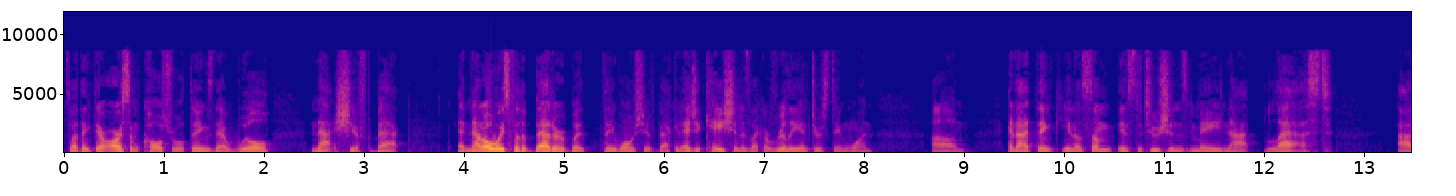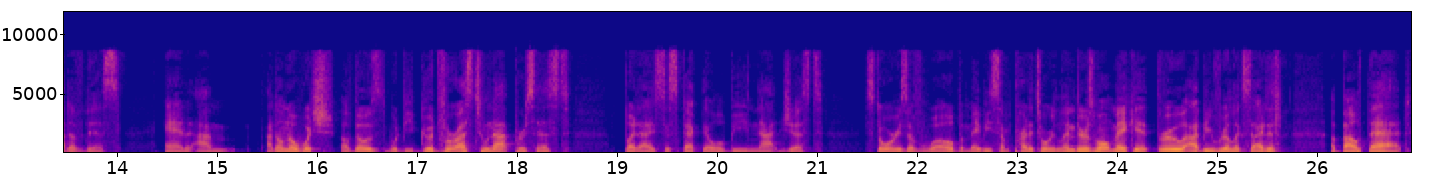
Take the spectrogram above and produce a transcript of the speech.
So I think there are some cultural things that will not shift back. And not always for the better, but they won't shift back. And education is like a really interesting one. Um, and I think, you know, some institutions may not last out of this. And I'm I don't know which of those would be good for us to not persist, but I suspect there will be not just stories of woe, but maybe some predatory lenders won't make it through. I'd be real excited about that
